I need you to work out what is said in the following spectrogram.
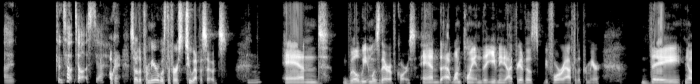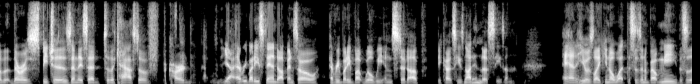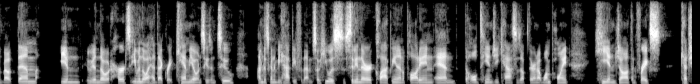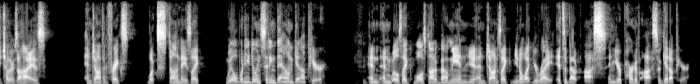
I can tell tell us, yeah. Okay, so the premiere was the first two episodes, mm-hmm. and Wil Wheaton was there, of course. And at one point in the evening, I forget if it was before or after the premiere, they, you know, there was speeches, and they said to the cast of Picard, yeah, everybody stand up. And so everybody but Wil Wheaton stood up because he's not in this season. And he was like, you know what? This isn't about me. This is about them. Even even though it hurts, even though I had that great cameo in season two, I'm just going to be happy for them. So he was sitting there clapping and applauding, and the whole TNG cast is up there. And at one point, he and Jonathan Frakes catch each other's eyes, and Jonathan Frakes looks stunned, and he's like, "Will, what are you doing sitting down? Get up here." and and Wil's like, "Well, it's not about me," and and John's like, "You know what? You're right. It's about us, and you're part of us. So get up here."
